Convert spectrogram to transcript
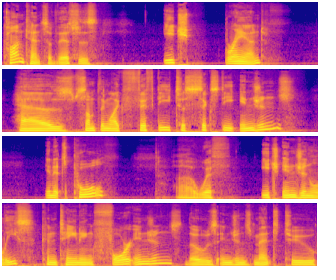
contents of this is each brand has something like 50 to 60 engines in its pool, uh, with each engine lease containing four engines. Those engines meant to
